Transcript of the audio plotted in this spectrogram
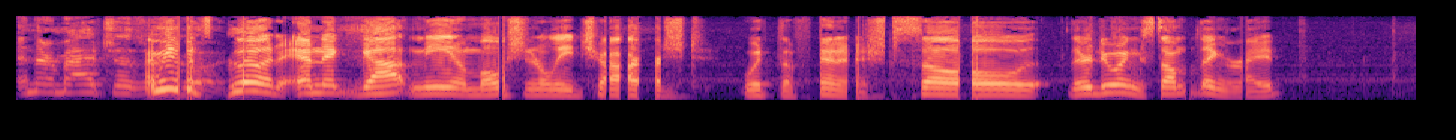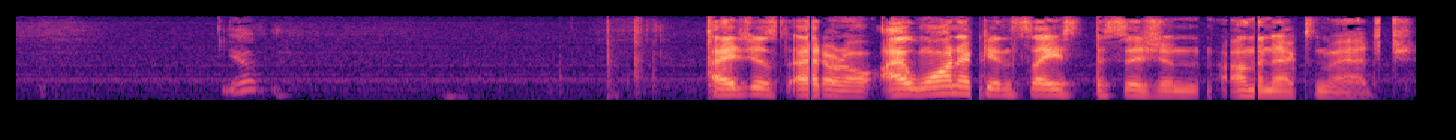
and their matches. Are I mean, good. it's good, and it got me emotionally charged with the finish. So they're doing something right. Yep. I just I don't know. I want a concise decision on the next match.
